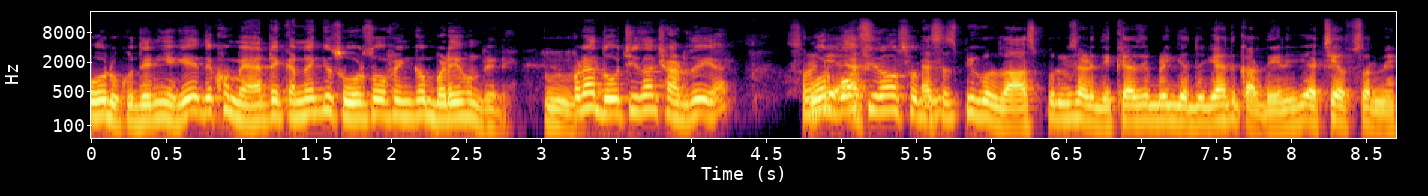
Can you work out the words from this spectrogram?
ਉਹ ਰੁਕਦੇ ਨਹੀਂ ਹੈਗੇ। ਦੇਖੋ ਮੈਂ ਤੇ ਕਹਿੰਦਾ ਕਿ ਸੋਰਸ ਆਫ ਇਨਕਮ ਬੜੇ ਹੁੰਦੇ ਨੇ। ਪਰ ਇਹ ਦੋ ਚੀਜ਼ਾਂ ਛੱਡ ਦਿਓ ਯਾਰ। ਹੋਰ ਬਹੁਤ ਚੀਜ਼ਾਂ ਐਸਐਸਪੀ ਗੁਰਦਾਸਪੁਰ ਵੀ ਸਾਡੇ ਦੇਖਿਆ ਸੀ ਬੜੀ ਜਦੋਜਹਿਦ ਕਰਦੇ ਨੇ ਜੀ ਅੱਛੇ ਅਫਸਰ ਨੇ।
